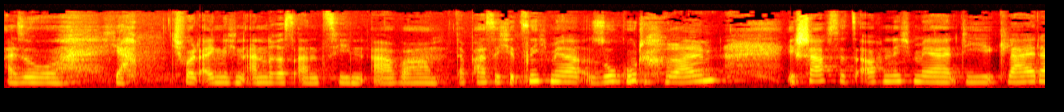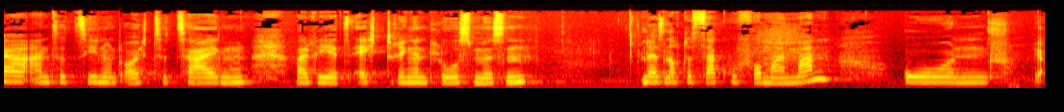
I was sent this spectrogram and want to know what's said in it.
Also ja, ich wollte eigentlich ein anderes anziehen, aber da passe ich jetzt nicht mehr so gut rein. Ich schaffe es jetzt auch nicht mehr, die Kleider anzuziehen und euch zu zeigen, weil wir jetzt echt dringend los müssen. Da ist noch das Sakko von meinem Mann und ja,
